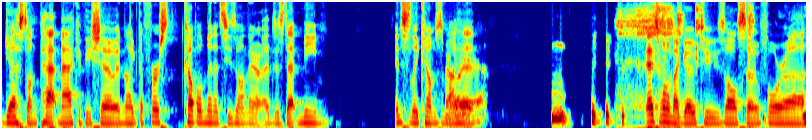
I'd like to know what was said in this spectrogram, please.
guest on Pat McAfee show, and like the first couple of minutes he's on there, I just that meme instantly comes to my Oh, head. yeah. That's one of my go tos also for uh,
